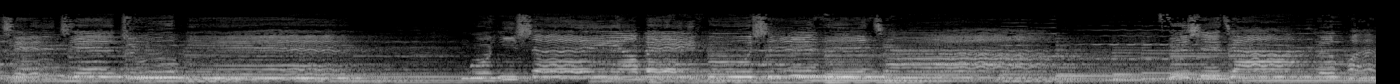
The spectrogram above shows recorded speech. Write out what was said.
台前见主面，我一生要背负十字架，此世家可换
